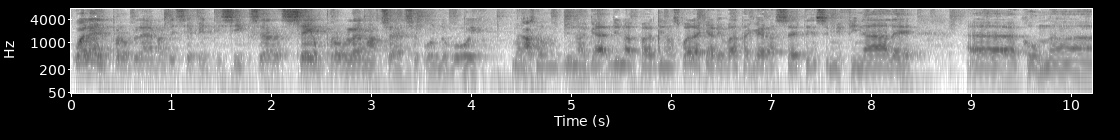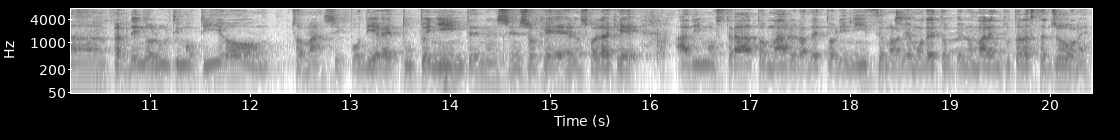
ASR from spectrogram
qual è il problema dei 76er, se un problema c'è secondo voi? Ma Ah, di, una, di una di una squadra che è arrivata a gara 7 in semifinale eh, con, eh, perdendo l'ultimo tiro, insomma si può dire tutto e niente, nel senso che è una squadra che ha dimostrato, Mario l'ha detto all'inizio, ma l'abbiamo detto bene o male in tutta la stagione,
